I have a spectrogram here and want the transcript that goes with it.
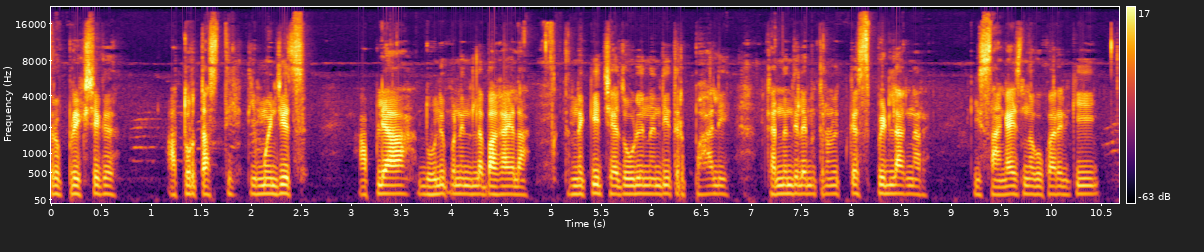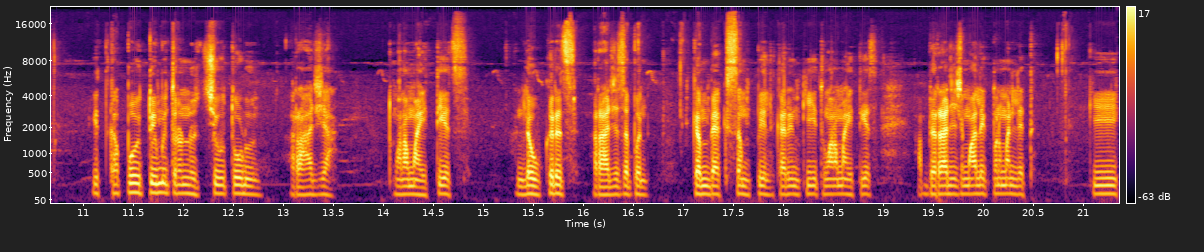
सर्व प्रेक्षक आतुरता असते. ती म्हणजेच आपल्या दोन्ही पण नंदीला बघायला तर नक्कीच ह्या जोडी नंदी तर पाहिली. त्या नंदीला मित्रांनो इतकं स्पीड लागणार की सांगायचं नको कारण की इतका पळतोय मित्रांनो जीव तोडून राजा. तुम्हाला माहिती आहेच लवकरच राजाचं पण कमबॅक संपेल. कारण की तुम्हाला माहिती आहेच आपल्या राजाचे मालक पण म्हणलेत की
